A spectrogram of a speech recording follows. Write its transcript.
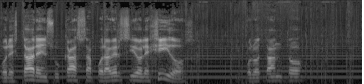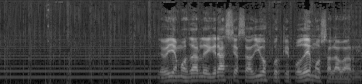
por estar en su casa, por haber sido elegidos y por lo tanto deberíamos darle gracias a Dios porque podemos alabarle.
